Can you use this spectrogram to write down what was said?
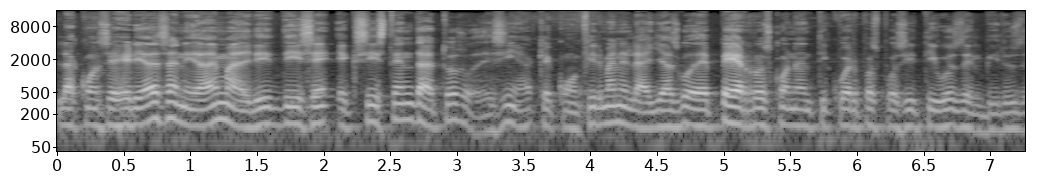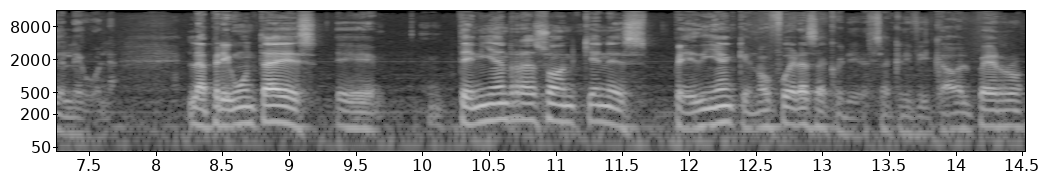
La Consejería de Sanidad de Madrid dice, existen datos, o decía, que confirman el hallazgo de perros con anticuerpos positivos del virus del ébola. La pregunta es, eh, ¿tenían razón quienes pedían que no fuera sacrificado el perro?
